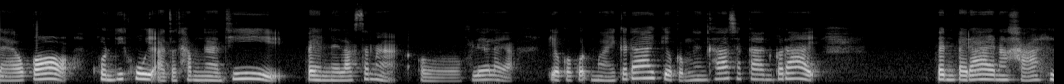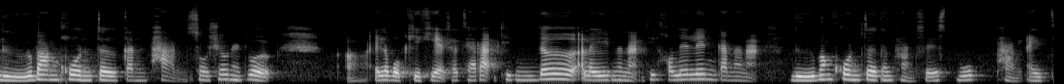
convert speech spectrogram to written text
แล้วก็คนที่คุยอาจจะทำงานที่เป็นในลักษณะ เออเขาเรียกอะไรอะเกี่ยวกับกฎหมายก็ได้ เกี่ยวกับงานข้าราชการก็ได้ เป็นไปได้นะคะ หรือบางคนเจอกันผ่านโซเชียลเน็ตเวิร์กไอ้ระบบเขียๆชัดๆอะ Tinder อะไรนั่นะที่เขาเล่นๆกันนั่นน่ะหรือบางคนเจอกันผ่าน Facebook ผ่าน IG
